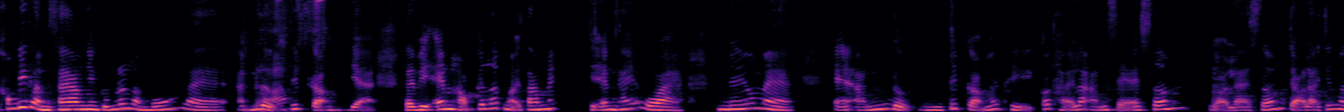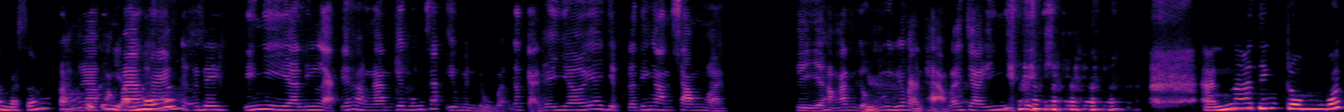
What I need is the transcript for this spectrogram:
không biết làm sao nhưng cũng rất là muốn là ảnh được tiếp cận. Dạ tại vì em học cái lớp nội tâm ấy thì em thấy wow nếu mà ảnh được tiếp cận ấy, thì có thể là ảnh sẽ sớm gọi là sớm trở lại chính mình và sớm có bạn, được cái gì ảnh muốn nữa đi. Ý nhi à, liên lạc với hoàng anh cái cuốn sách yêu mình đủ bạn có cả thế giới dịch ra tiếng anh xong rồi. Thì hoàng anh gửi cái bạn thảo đó cho ý nhi ảnh nói tiếng trung quốc.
